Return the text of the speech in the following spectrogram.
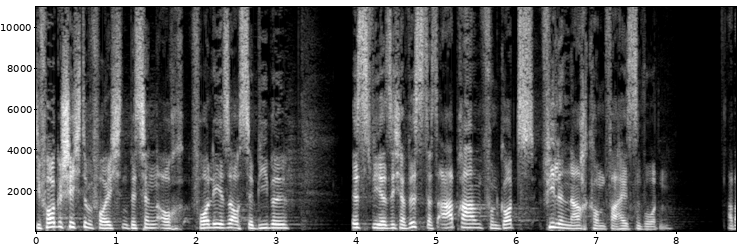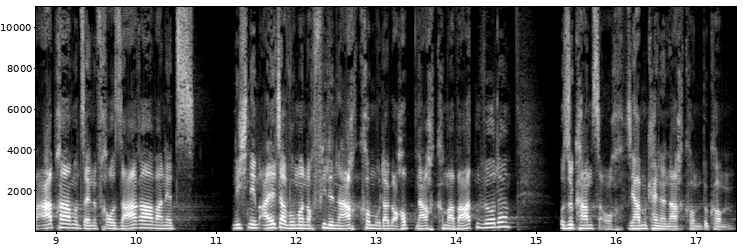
Die Vorgeschichte, bevor ich ein bisschen auch vorlese aus der Bibel, ist, wie ihr sicher wisst, dass Abraham von Gott viele Nachkommen verheißen wurden. Aber Abraham und seine Frau Sarah waren jetzt nicht in dem Alter, wo man noch viele Nachkommen oder überhaupt Nachkommen erwarten würde. Und so kam es auch. Sie haben keine Nachkommen bekommen.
